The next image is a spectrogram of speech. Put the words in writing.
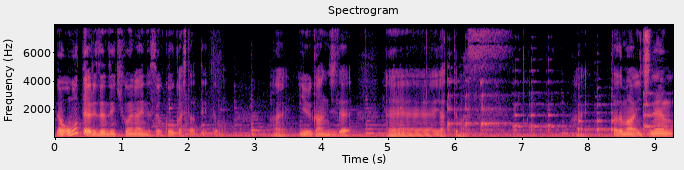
でも思ったより全然聞こえないんですよ高架下って言っても。はい、いう感じで、えー、やってます、はい、ただまあ1年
